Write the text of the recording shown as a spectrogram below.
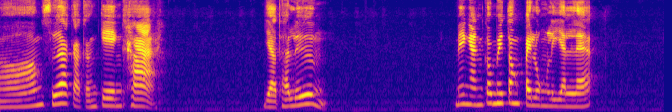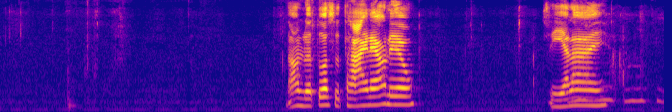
น้องเสื้อกับกางเกงค่ะ อย่าทะลึ่ง ไม่งั้นก็ไม่ต้องไปโรงเรียนแล้วเอาเหลือตัวสุดท้ายแล้วเร็ว สีอะไร สี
